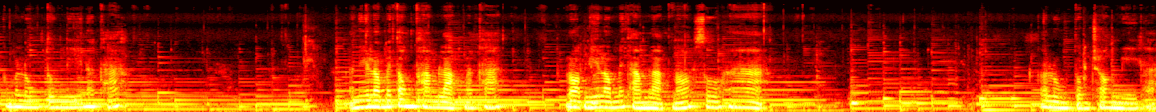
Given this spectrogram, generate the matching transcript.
ก็มาลงตรงนี้นะคะ อันนี้เราไม่ต้องทำหลักนะคะ รอบนี้เราไม่ทำหลักเนาะโซ่ห้าก็ลงตรงช่องนี้ค่ะ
